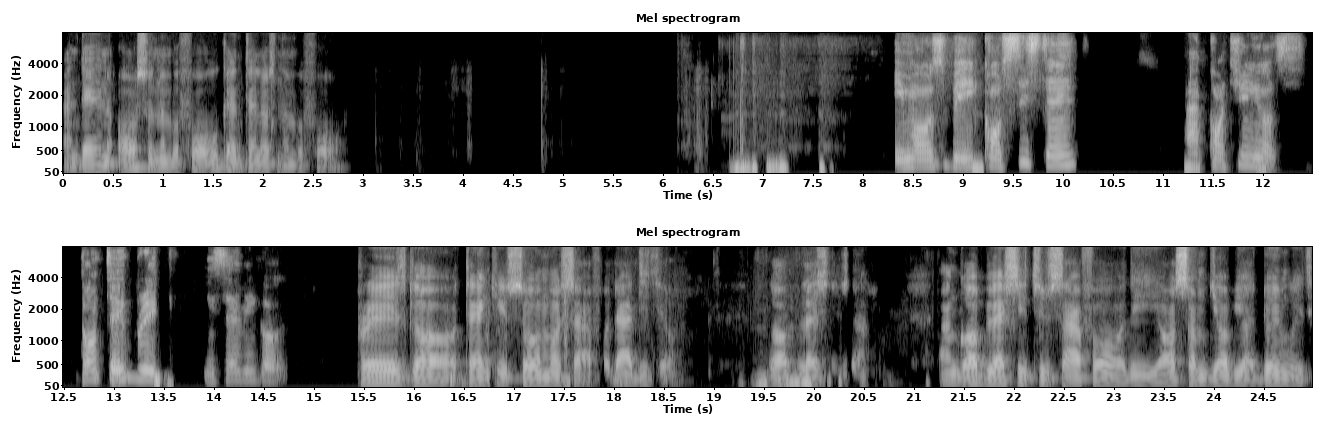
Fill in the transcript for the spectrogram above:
And then also number four, who can tell us number four? It must be consistent and continuous. Don't take break in serving God. Praise God. Thank you so much, sir, for that detail. God bless you, sir. And God bless you too, sir, for the awesome job you are doing with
